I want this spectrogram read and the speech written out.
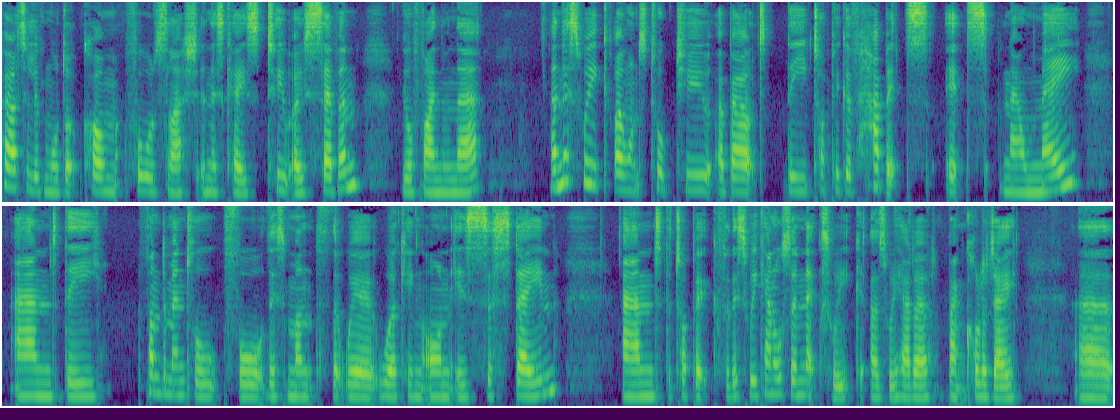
powertolivemore.com forward slash, in this case, 207. You'll find them there. And this week I want to talk to you about the topic of habits. It's now May, and the fundamental for this month that we're working on is sustain. And the topic for this week and also next week, as we had a bank holiday uh,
